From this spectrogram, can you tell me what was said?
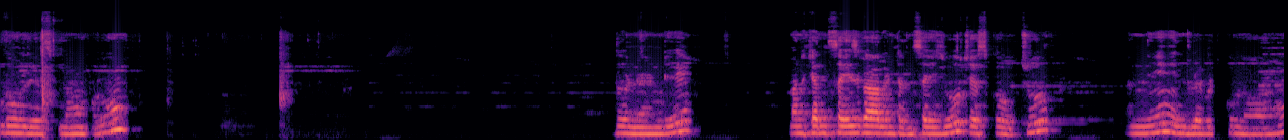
కుడుములు చేసుకున్నాం ఇప్పుడు. అండి మనకి ఎంత సైజు కావాలంటే అంత సైజు చేసుకోవచ్చు. అన్నీ ఇందులో పెట్టుకున్నాము.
